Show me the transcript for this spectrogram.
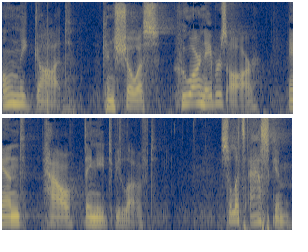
Only God can show us who our neighbors are and how they need to be loved. So let's ask Him.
